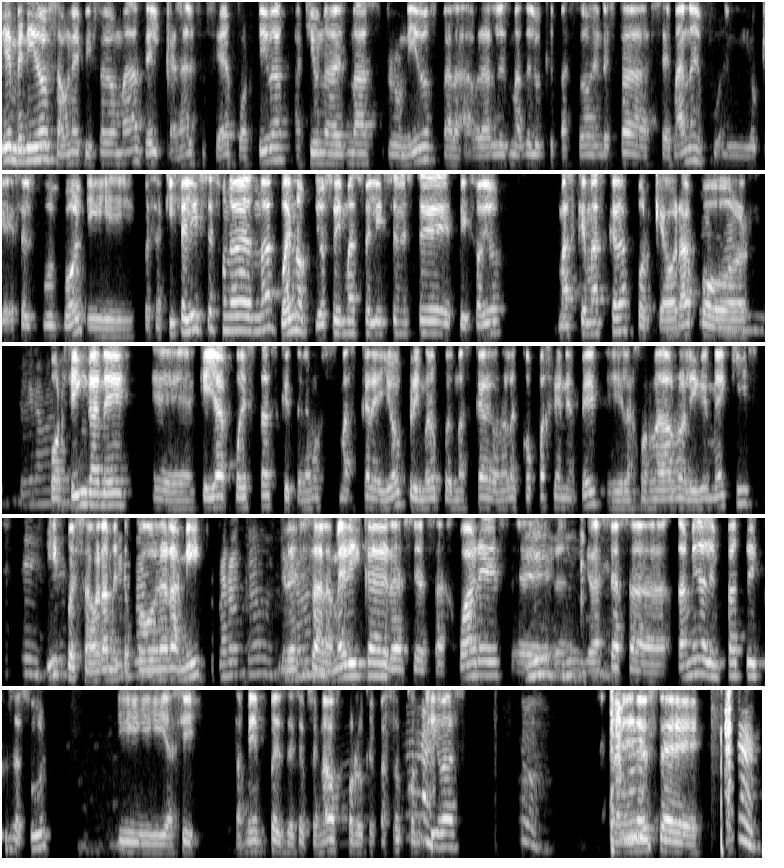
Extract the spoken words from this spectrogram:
Bienvenidos a un episodio más del canal Sociedad Deportiva. Aquí una vez más reunidos para hablarles más de lo que pasó en esta semana en, en, lo que es el fútbol. Y pues aquí felices una vez más. Bueno, yo soy más feliz en este episodio más que máscara porque ahora por, por fin gané eh, aquellas apuestas que tenemos Máscara y yo. Primero, pues Máscara ganó la Copa GNP, eh, la jornada de la Liga MX, y pues ahora me tocó ganar a mí. Gracias al América, gracias a Juárez, eh, gracias a, también al empate de Cruz Azul, y así. También, pues, decepcionados por lo que pasó con Chivas. También este,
